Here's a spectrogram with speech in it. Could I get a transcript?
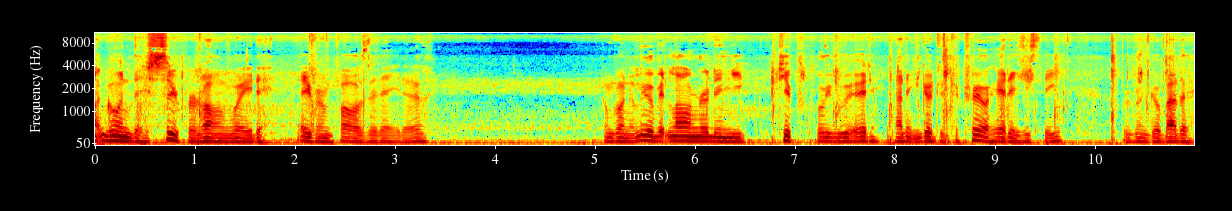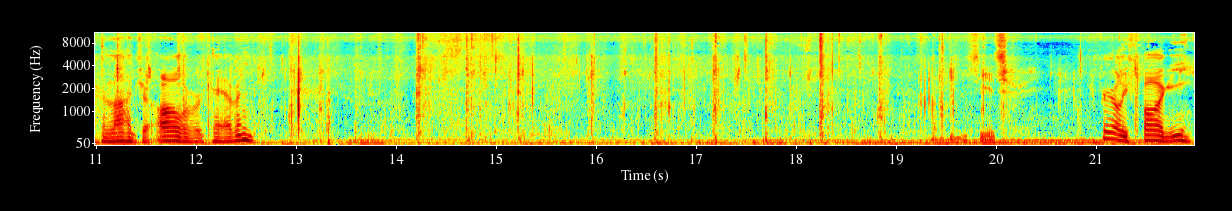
Not going the super long way to Abram Falls today though. I'm going a little bit longer than you typically would. I didn't go to the trailhead as you see. We're going to go by the Elijah Oliver cabin. See, it's fairly foggy.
